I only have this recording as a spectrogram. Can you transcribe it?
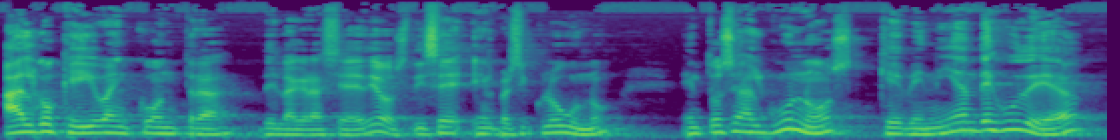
algo que iba en contra de la gracia de Dios. Dice en el versículo 1, entonces algunos que venían de Judea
